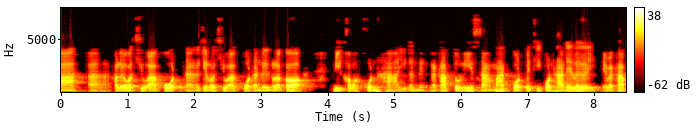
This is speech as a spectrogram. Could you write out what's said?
าอ่าเขาเรียกว่า QR code อ่าเขียนว่า QR code อันนึง แล้วก็มีคาว่าค้นหาอีกอันหนึ่งนะครับ ตัวนี้สามารถกดไปที่ค้นหาได้เลยเห็นไหมครับ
